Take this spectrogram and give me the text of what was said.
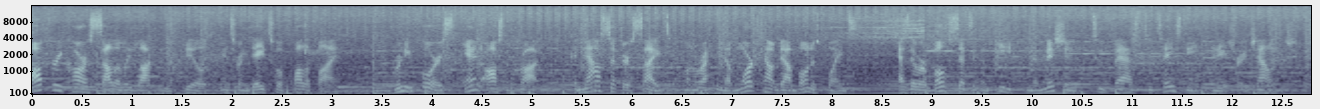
All three cars solidly locked in the field entering day two of qualifying, Brittany Force and Austin Prock can now set their sights on racking up more countdown bonus points as they were both set to compete in the Mission Too Fast, Too Tasty NHRA Challenge.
